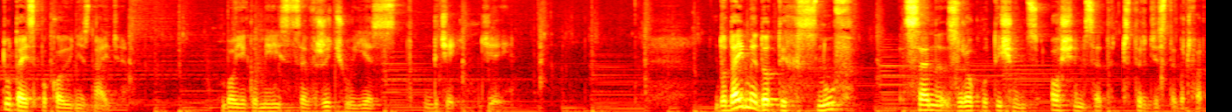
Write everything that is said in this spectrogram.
tutaj spokoju nie znajdzie, bo jego miejsce w życiu jest gdzie indziej. Dodajmy do tych snów sen z roku 1844.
